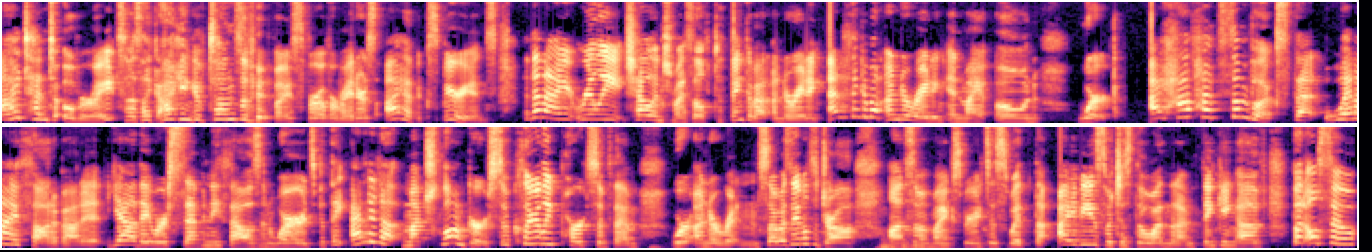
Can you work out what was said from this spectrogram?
I tend to overwrite, so I was like, I can give tons of advice for overwriters. I have experience. But then I really challenged myself to think about underwriting and think about underwriting in my own work. I have had some books that when I thought about it, yeah, they were 70,000 words, but they ended up much longer, so clearly parts of them were underwritten. So I was able to draw on some of my experiences with the Ivies, which is the one that I'm thinking of, but also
